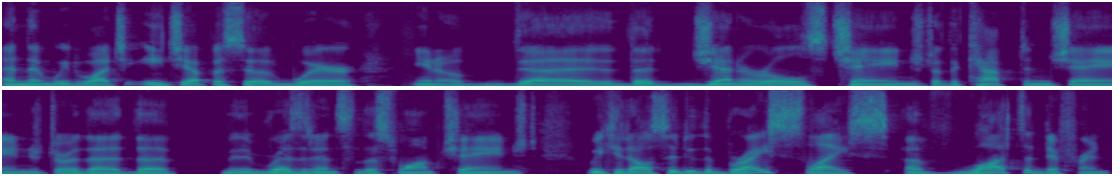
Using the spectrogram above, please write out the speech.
and then we'd watch each episode where you know the the generals changed or the captain changed or the the residents of the swamp changed we could also do the bryce slice of lots of different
